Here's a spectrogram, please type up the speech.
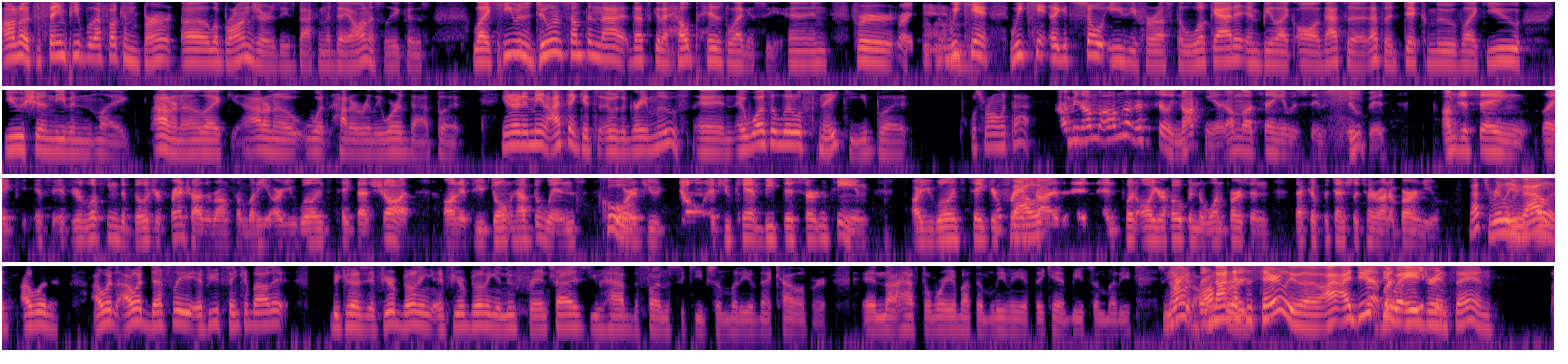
i don't know it's the same people that fucking burnt uh lebron jerseys back in the day honestly because like he was doing something that that's gonna help his legacy and for Right. we can't we can't like it's so easy for us to look at it and be like oh that's a that's a dick move like you you shouldn't even like i don't know like i don't know what how to really word that but you know what i mean i think it's it was a great move and it was a little snaky but what's wrong with that I mean, I'm I'm not necessarily knocking it. I'm not saying it was it was stupid. I'm just saying like if if you're looking to build your franchise around somebody, are you willing to take that shot on if you don't have the wins cool or if you don't if you can't beat this certain team, are you willing to take your That's franchise and, and put all your hope into one person that could potentially turn around and burn you? That's really I'm- valid I would, I would, I would definitely, if you think about it, because if you're building, if you're building a new franchise, you have the funds to keep somebody of that caliber and not have to worry about them leaving if they can't beat somebody. So you no, not offer- necessarily though i, I do Yeah, see but what even- adrian's saying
